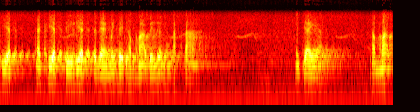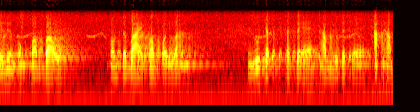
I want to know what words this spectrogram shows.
เครียด ถ้าเครียดซีเรียสแสดงไม่ใช่ธรรมะเป็นเรื่องของอัตตาไม่ใจอย่างธรรมะเป็นเรื่องของความเบา ความสบายความปล่อยวาง รู้จักกระแสธรรมหรือกระแสอธรรม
